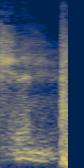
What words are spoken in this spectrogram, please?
是。你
